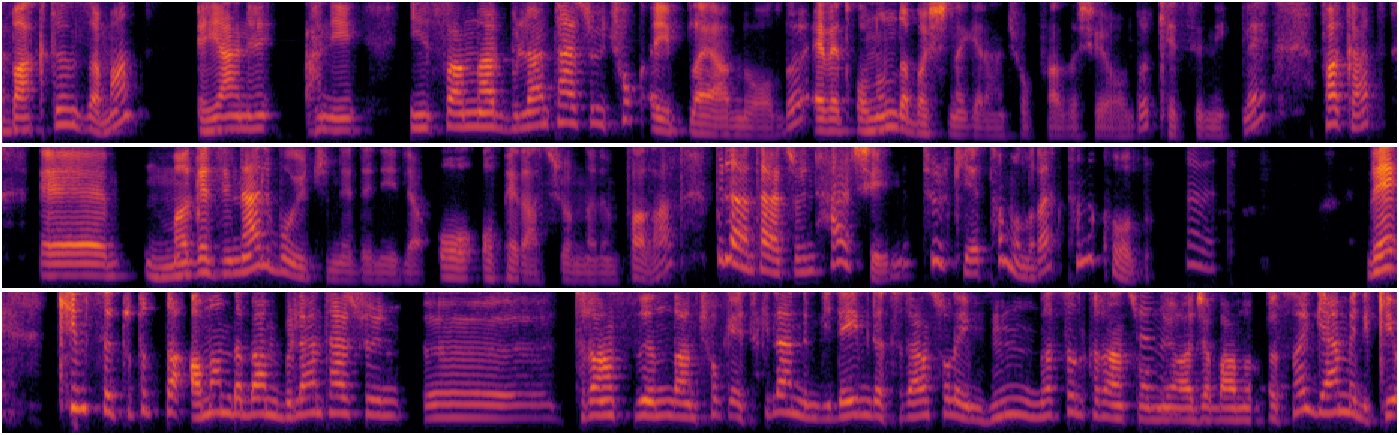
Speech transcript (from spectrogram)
e, baktığın zaman e, yani hani insanlar Bülent Ersoy'u çok ayıplayan da oldu. Evet onun da başına gelen çok fazla şey oldu kesinlikle. Fakat e, magazinel boyutu nedeniyle o operasyonların falan Bülent Ersoy'un her şeyini Türkiye tam olarak tanık oldu. Evet. Ve kimse tutup da aman da ben Bülent Ersoy'un e, translığından çok etkilendim. Gideyim de trans olayım. Hmm, nasıl trans oluyor acaba noktasına gelmedi ki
